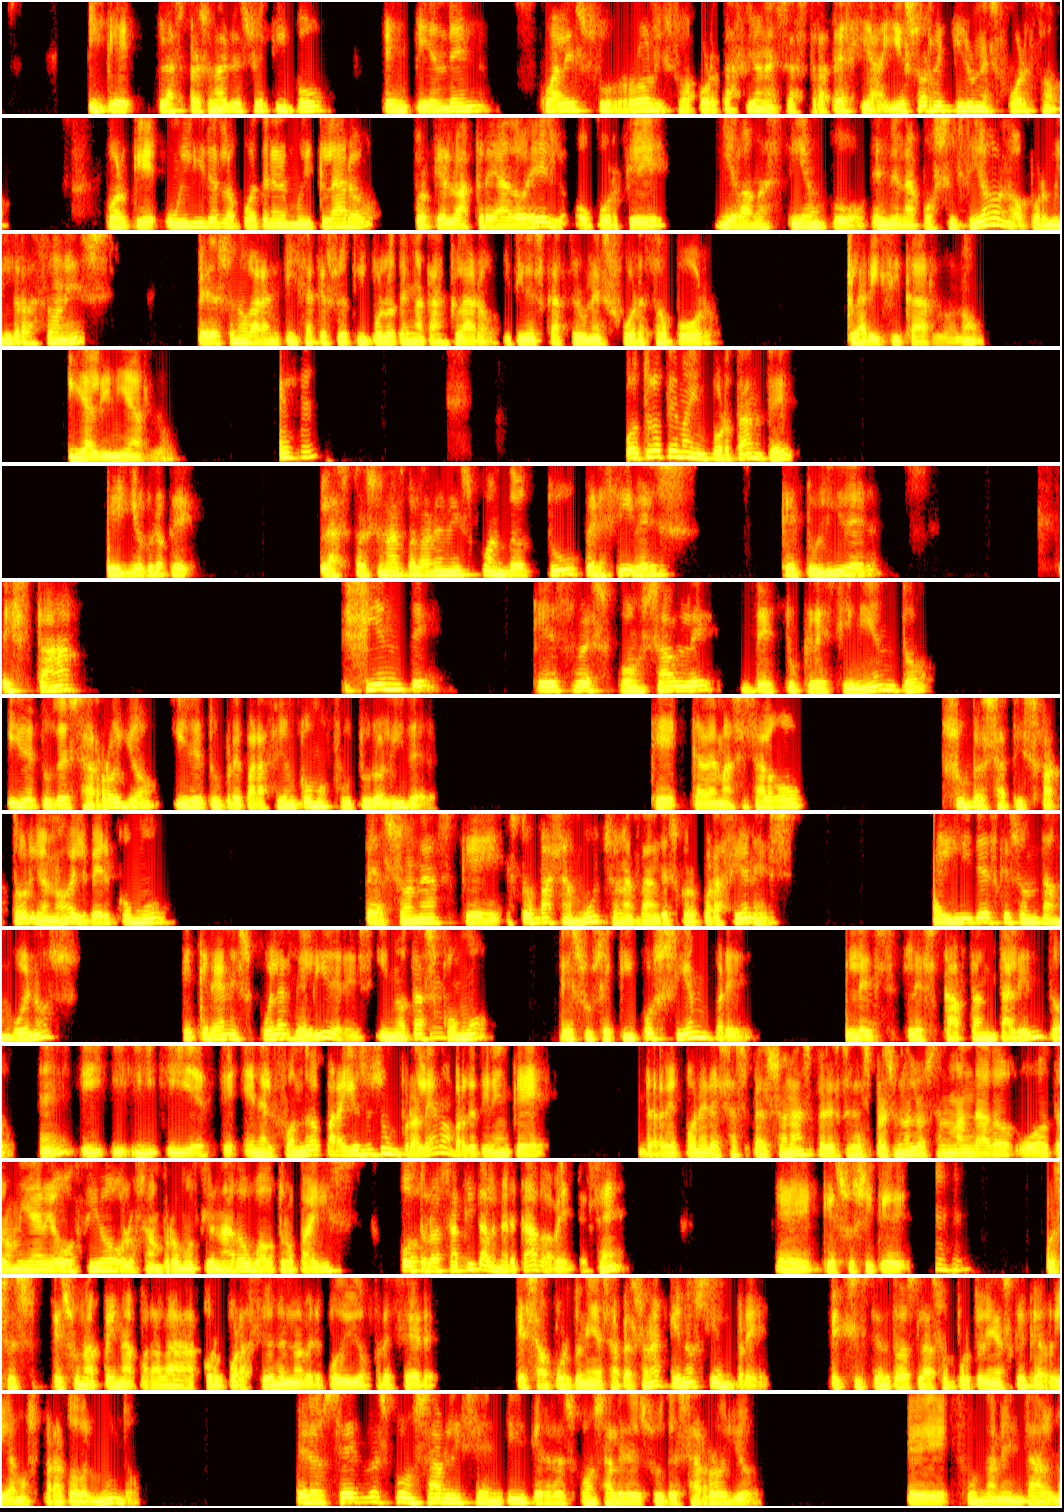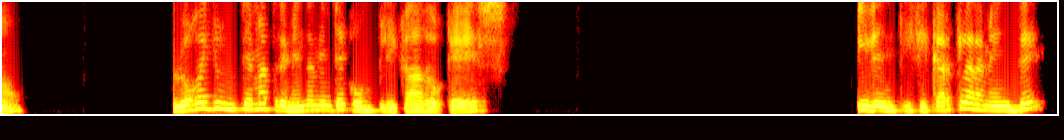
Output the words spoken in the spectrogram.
y que las personas de su equipo entienden cuál es su rol y su aportación a esa estrategia. Y eso requiere un esfuerzo, porque un líder lo puede tener muy claro porque lo ha creado él o porque lleva más tiempo en la posición o por mil razones, pero eso no garantiza que su equipo lo tenga tan claro y tienes que hacer un esfuerzo por clarificarlo, ¿no? Y alinearlo. Otro tema importante que yo creo que las personas valoran es cuando tú percibes que tu líder está, siente que es responsable de tu crecimiento y de tu desarrollo y de tu preparación como futuro líder. Que, además es algo súper satisfactorio, ¿no? El ver cómo personas que, esto pasa mucho en las grandes corporaciones, hay líderes que son tan buenos que crean escuelas de líderes y notas cómo de sus equipos siempre les, les captan talento. ¿eh? Y, y, es que en el fondo para ellos es un problema porque tienen que reponer a esas personas, pero es que esas personas los han mandado o a otra unidad de negocio o los han promocionado o a otro país o te los ha quitado el mercado a veces. ¿eh? eh que eso sí que pues es, es una pena para la corporación el no haber podido ofrecer esa oportunidad a esa persona, que no siempre existen todas las oportunidades que querríamos para todo el mundo. Pero el ser responsable y sentir que eres responsable de su desarrollo, eh, fundamental, ¿no? Luego hay un tema tremendamente complicado que es identificar claramente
